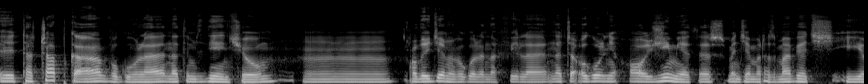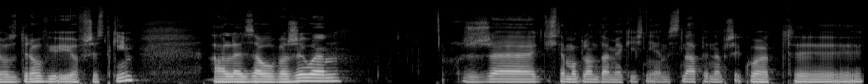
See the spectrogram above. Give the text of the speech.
Y, Ta czapka w ogóle na tym zdjęciu, odejdziemy w ogóle na chwilę, znaczy ogólnie o zimie też będziemy rozmawiać i o zdrowiu i o wszystkim, ale zauważyłem, że gdzieś tam oglądam jakieś, nie wiem, snapy na przykład y,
